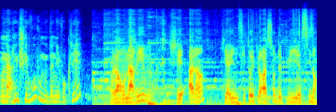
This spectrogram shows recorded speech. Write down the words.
On arrive chez vous, vous nous donnez vos clés. Voilà, on arrive chez Alain qui a une phytoépuration depuis 6 ans.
